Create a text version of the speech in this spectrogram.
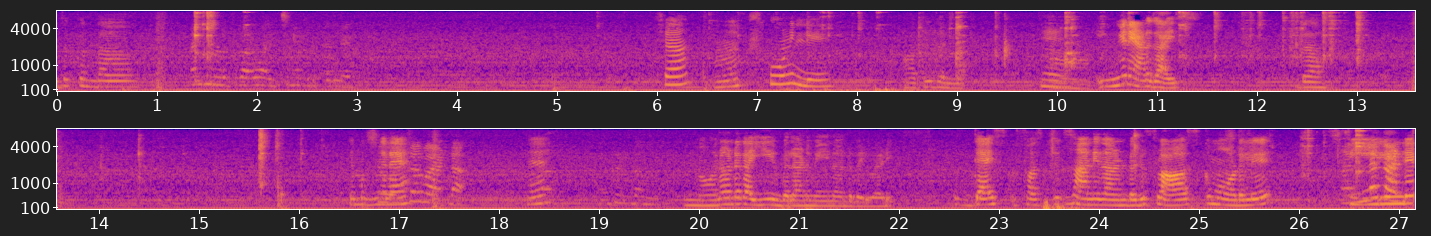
ഇതൊക്കെ എന്താ സ്പൂണില്ലേ? സ്പൂൺ ഇല്ലേ അത് ഇതല്ല ഏ. ആ, ഇങ്ങനെയാണ് ഗൈസ് ഇതാ. നമുക്കിങ്ങനെ നോനോന്റെ കൈ ഇമ്പലാണ് മെയിൻ ഓന്റെ പരിപാടി. ഗൈസ് ഫസ്റ്റ് സാധനം ഇതാണ് ഒരു ഫ്ലാസ്ക് മോഡൽ സ്റ്റീലിന്റെ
